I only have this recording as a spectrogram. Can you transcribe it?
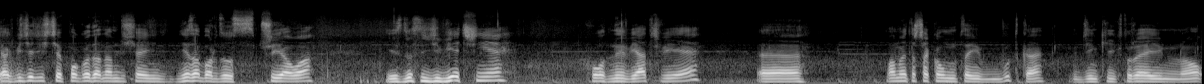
Jak widzieliście, pogoda nam dzisiaj nie za bardzo sprzyjała. Jest dosyć wiecznie, chłodny wiatr wieje. E, mamy też taką tutaj budkę, dzięki której no,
